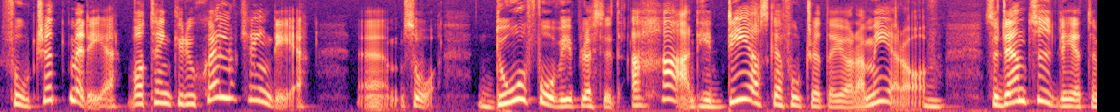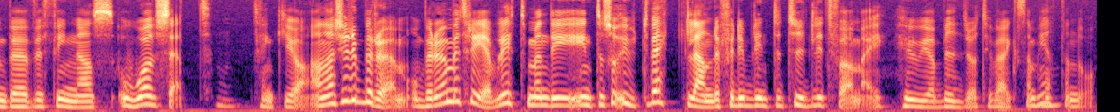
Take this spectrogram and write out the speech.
Fortsätt med det. Vad tänker du själv kring det? Ehm, så. Då får vi plötsligt, aha, det är det jag ska fortsätta göra mer av. Mm. Så den tydligheten behöver finnas oavsett, mm. tänker jag. Annars är det beröm och beröm är trevligt men det är inte så utvecklande för det blir inte tydligt för mig hur jag bidrar till verksamheten då.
